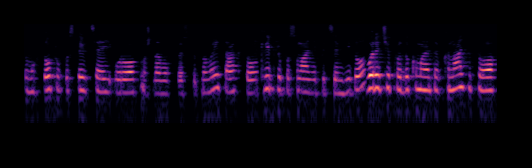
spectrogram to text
тому хто пропустив цей урок, можливо, хтось тут новий, так то кріплю посилання під цим відео. Говорячи про документи в Канаді, то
